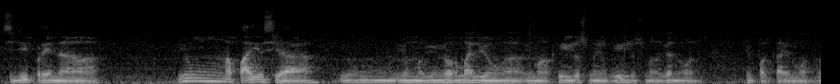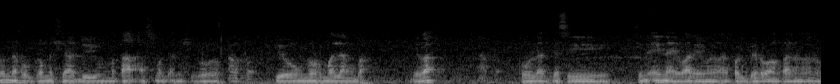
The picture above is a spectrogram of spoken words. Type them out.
si Jipre na yung mapaayos siya, yung, yung maging normal yung, ah, yung mga kilos mo, yung kilos, mga ganun. Yung pagkain mo doon, huwag ka masyado yung mataas, mag-ano siguro. opo Yung normal lang ba? Di ba? opo Tulad kasi sinainay, wari mga pagbiroan ka ng ano.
